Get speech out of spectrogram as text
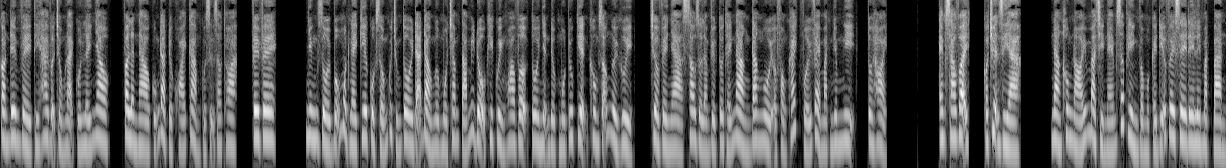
Còn đêm về thì hai vợ chồng lại cuốn lấy nhau, và lần nào cũng đạt được khoái cảm của sự giao thoa. Vv nhưng rồi bỗng một ngày kia cuộc sống của chúng tôi đã đảo ngược 180 độ khi Quỳnh Hoa vợ tôi nhận được một bưu kiện không rõ người gửi. Trở về nhà sau giờ làm việc tôi thấy nàng đang ngồi ở phòng khách với vẻ mặt nghiêm nghị. Tôi hỏi. Em sao vậy? Có chuyện gì à? Nàng không nói mà chỉ ném sấp hình vào một cái đĩa VCD lên mặt bàn,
